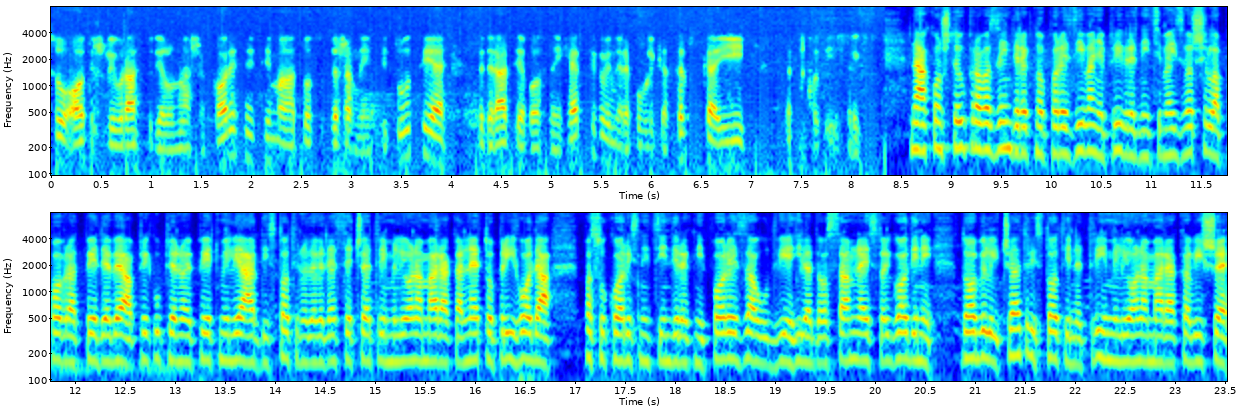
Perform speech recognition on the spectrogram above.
su otišli u raspodjelu našim korisnicima, a to su državne institucije, Federacija Bosne i Hercegovine, Republika Srpska i Srpsko distrikt. Nakon što je uprava za indirektno porezivanje privrednicima izvršila povrat PDV-a, prikupljeno je 5 milijardi 194 miliona maraka neto prihoda, pa su korisnici indirektnih poreza u 2018. godini dobili 403 miliona maraka više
